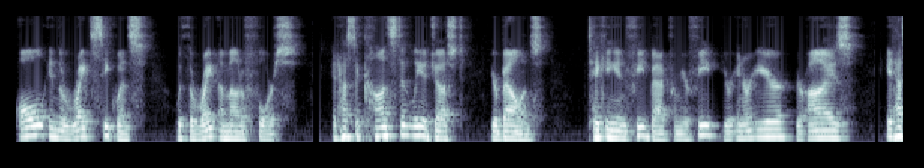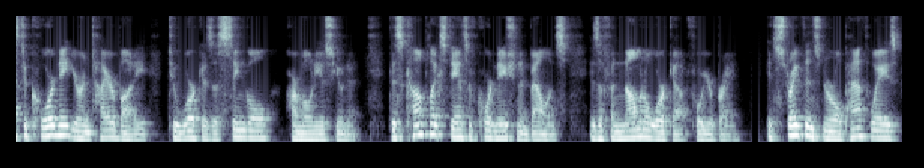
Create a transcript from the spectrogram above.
all in the right sequence with the right amount of force. It has to constantly adjust your balance, taking in feedback from your feet, your inner ear, your eyes. It has to coordinate your entire body to work as a single harmonious unit. This complex dance of coordination and balance is a phenomenal workout for your brain. It strengthens neural pathways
